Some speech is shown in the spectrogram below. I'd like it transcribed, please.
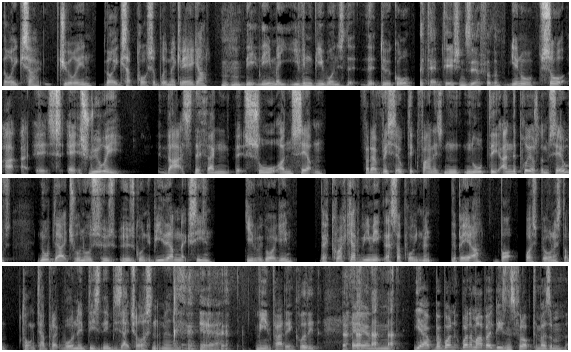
the likes of Jullien, the likes of possibly McGregor, Mhm. they, they might even be ones that, that do go. The temptation's there for them. You know, so I- it's it's really that's the thing that's so uncertain for every Celtic fan is n- nobody and the players themselves. Nobody actually knows who's who's going to be there next season. Here we go again. The quicker we make this appointment, the better. But let's be honest, I'm talking to a brick wall. Nobody's, nobody's actually listening to me. Yeah, me and Paddy included. Um, yeah, but one, one of my big reasons for optimism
